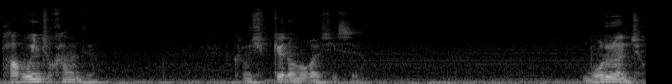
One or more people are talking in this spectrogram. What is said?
바보인 척 하면 돼요. 그럼 쉽게 넘어갈 수 있어요. 모르는 척.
